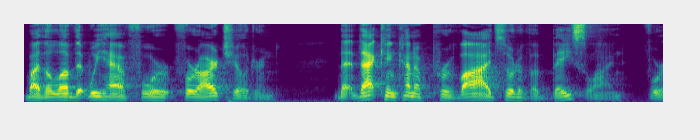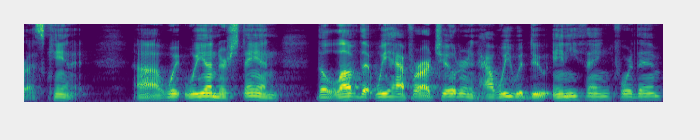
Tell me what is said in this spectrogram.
by the love that we have for, for our children. That, that can kind of provide sort of a baseline for us, can it? Uh, we, we understand the love that we have for our children and how we would do anything for them.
